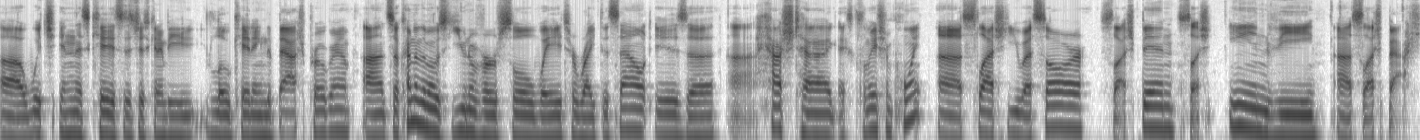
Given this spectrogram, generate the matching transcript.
Uh, which in this case is just going to be locating the bash program. Uh, so kind of the most universal way to write this out is a hashtag exclamation point uh, slash usr slash bin slash env uh, slash bash.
